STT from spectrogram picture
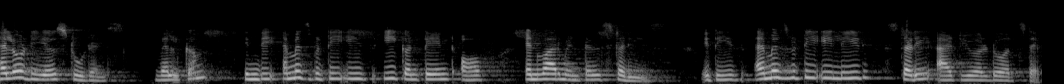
Hello dear students, welcome in the MSBTE's e-content of Environmental Studies. It is MSBTE lead study at your doorstep.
